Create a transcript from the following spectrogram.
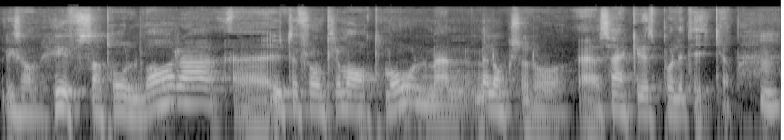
liksom hyfsat hållbara eh, utifrån klimatmål men, men också då eh, säkerhetspolitiken. Mm.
